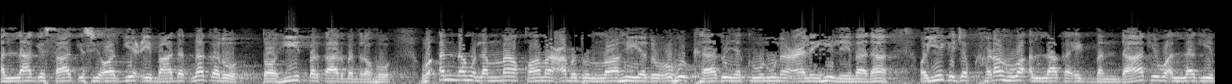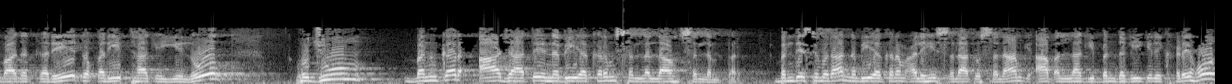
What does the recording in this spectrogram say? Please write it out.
اللہ کے ساتھ کسی اور کی عبادت نہ کرو۔ توحید پر کاربند رہو۔ وانه لما قام عبد الله يدعوه یکونون علیہ لبادا اور یہ کہ جب کھڑا ہوا اللہ کا ایک بندہ کہ وہ اللہ کی عبادت کرے تو قریب تھا کہ یہ لوگ ہجوم بن کر آ جاتے نبی اکرم صلی اللہ علیہ وسلم پر۔ بندے سے مراد نبی اکرم علیہ السلاۃ السلام کہ آپ اللہ کی بندگی کے لیے کھڑے ہوں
